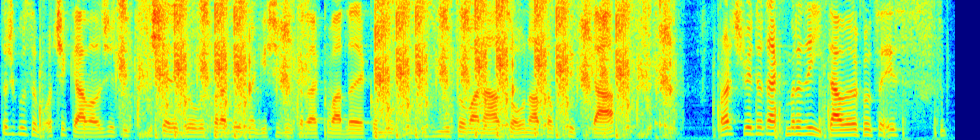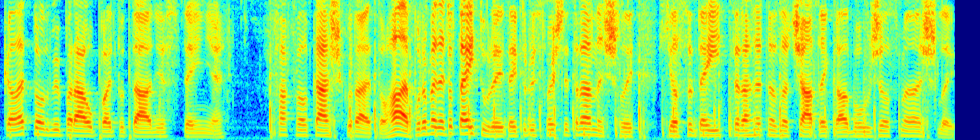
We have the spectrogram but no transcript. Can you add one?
Trošku jsem očekával, že ty příšery budou vypadat jinak, když je to teda takováhle jako zmutovaná zóna toxická. Proč mě to tak mrzí? Tam dokonce i skeleton vypadá úplně totálně stejně fakt velká škoda je to. Hele, půjdeme teď tady tudy, tady tudy jsme ještě teda nešli. Chtěl jsem tady jít teda hned na začátek, ale bohužel jsme nešli.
